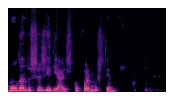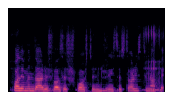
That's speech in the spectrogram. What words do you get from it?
moldando os seus ideais conforme os tempos. Podem mandar as vossas respostas nos Insta Stories de Napé.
